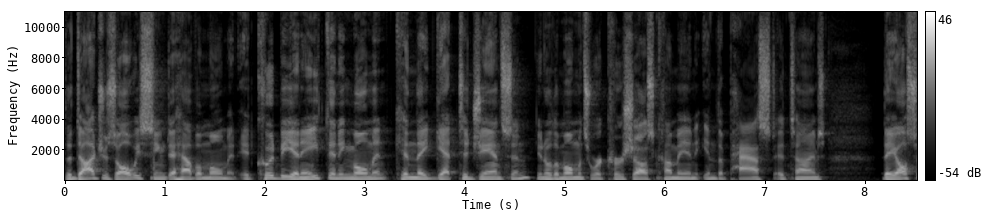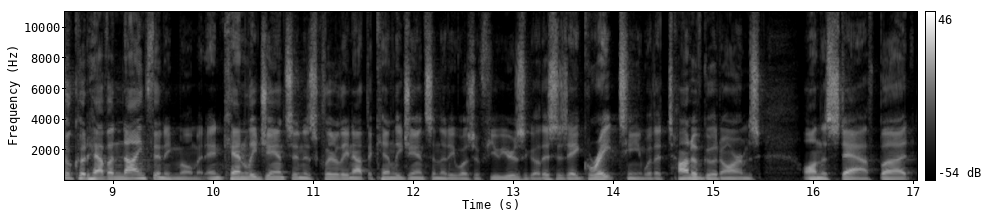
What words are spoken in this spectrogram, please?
The Dodgers always seem to have a moment. It could be an eighth inning moment. Can they get to Jansen? You know, the moments where Kershaw's come in in the past at times. They also could have a ninth inning moment. And Kenley Jansen is clearly not the Kenley Jansen that he was a few years ago. This is a great team with a ton of good arms on the staff. But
